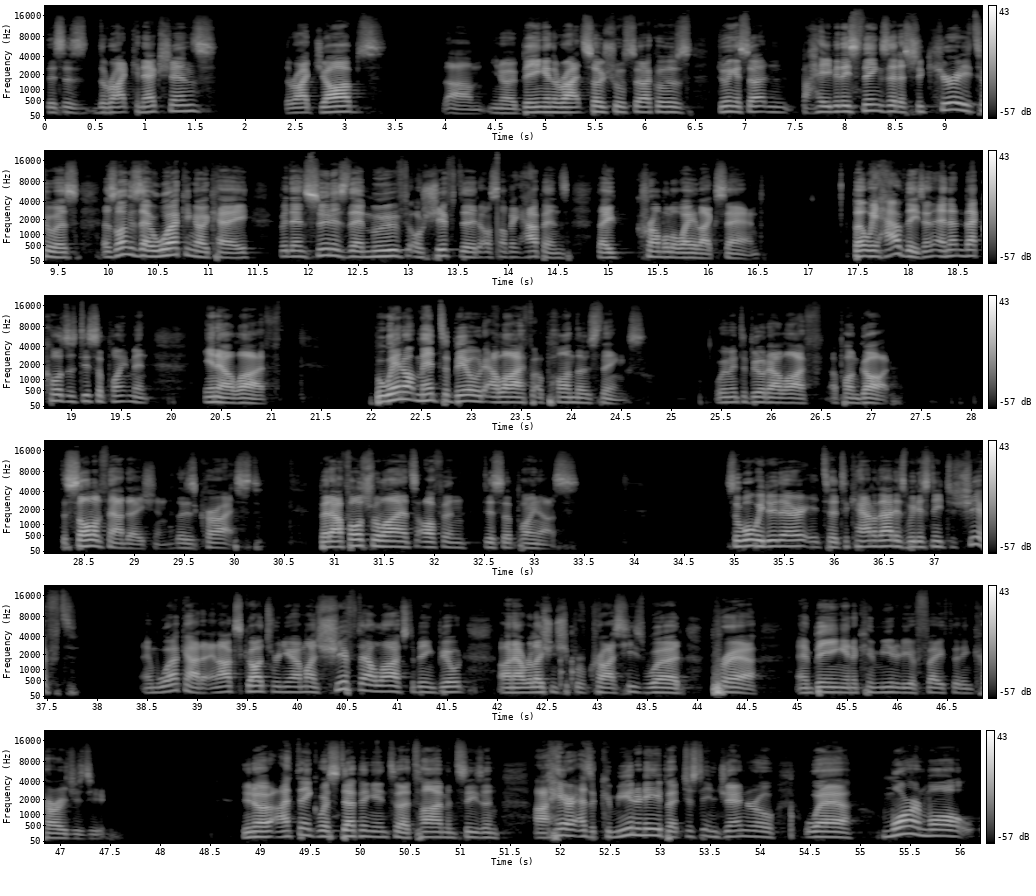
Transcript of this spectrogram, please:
This is the right connections, the right jobs, um, you know, being in the right social circles, doing a certain behavior, these things that are security to us as long as they're working okay, but then soon as they're moved or shifted or something happens, they crumble away like sand. But we have these, and, and that causes disappointment in our life. But we're not meant to build our life upon those things. We're meant to build our life upon God, the solid foundation that is Christ. But our false reliance often disappoint us. So what we do there to, to counter that is we just need to shift and work at it and ask God to renew our minds, shift our lives to being built on our relationship with Christ, His Word, prayer, and being in a community of faith that encourages you. You know, I think we're stepping into a time and season uh, here as a community, but just in general, where more and more,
